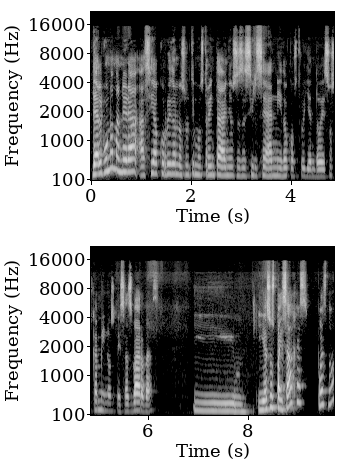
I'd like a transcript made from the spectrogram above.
De alguna manera así ha ocurrido en los últimos 30 años, es decir, se han ido construyendo esos caminos, esas bardas y, esos paisajes, pues, ¿no?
